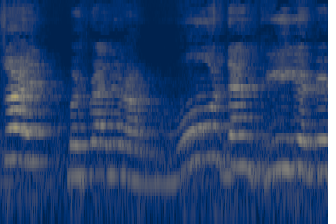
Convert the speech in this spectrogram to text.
soil, but rather on more than 300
